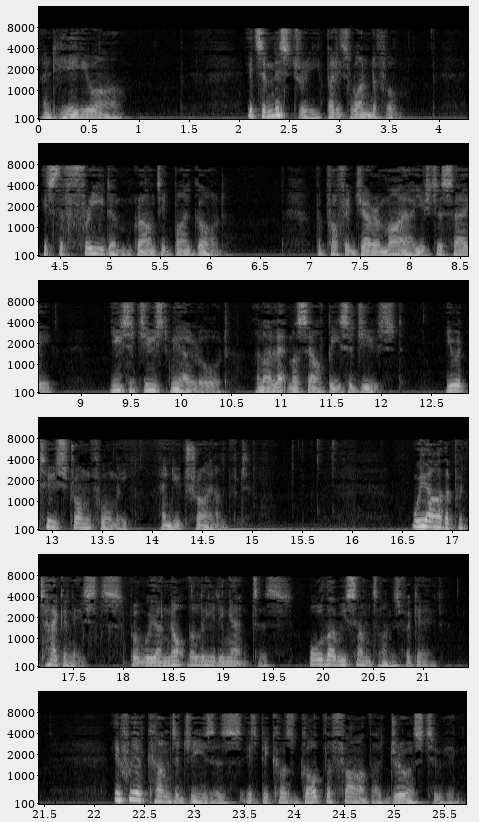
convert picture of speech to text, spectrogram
and here you are. It's a mystery, but it's wonderful. It's the freedom granted by God. The prophet Jeremiah used to say, You seduced me, O Lord, and I let myself be seduced. You were too strong for me, and you triumphed. We are the protagonists, but we are not the leading actors, although we sometimes forget. If we have come to Jesus, it's because God the Father drew us to him.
